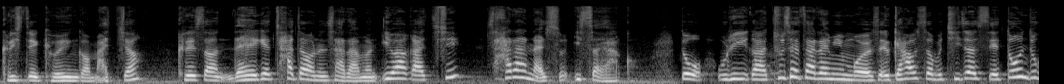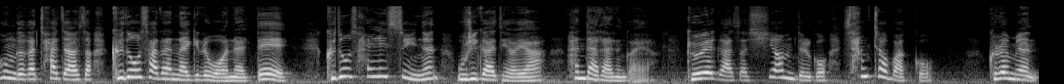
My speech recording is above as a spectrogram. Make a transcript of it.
그리스도의 교회인 거 맞죠? 그래서 내게 찾아오는 사람은 이와 같이 살아날 수 있어야 하고 또 우리가 두세 사람이 모여서 이렇게 House of Jesus에 또 누군가가 찾아와서 그도 살아나기를 원할 때 그도 살릴 수 있는 우리가 되어야 한다라는 거예요. 교회 가서 시험 들고 상처받고 그러면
